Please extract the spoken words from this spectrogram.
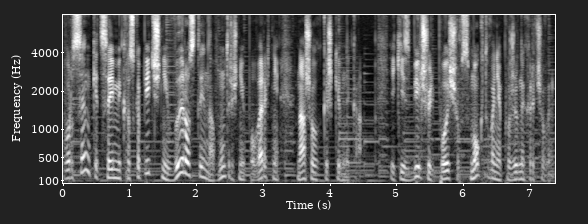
Ворсинки це мікроскопічні вирости на внутрішній поверхні нашого кишківника, які збільшують площу всмоктування поживних речовин.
